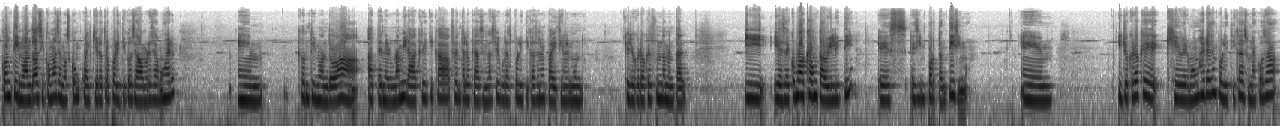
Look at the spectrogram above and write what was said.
continuando así como hacemos con cualquier otro político, sea hombre, sea mujer. Eh, continuando a, tener una mirada crítica frente a lo que hacen las figuras políticas en el país y en el mundo, que yo creo que es fundamental. Y, ese como accountability es, es importantísimo. Eh, y yo creo que, que ver mujeres en política es una cosa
